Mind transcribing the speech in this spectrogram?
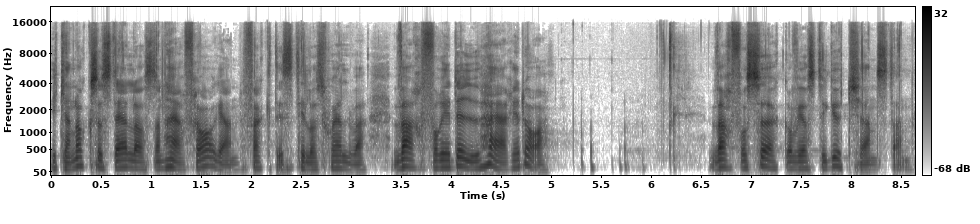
Vi kan också ställa oss den här frågan faktiskt till oss själva. Varför är du här idag? Varför söker vi oss till gudstjänsten?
